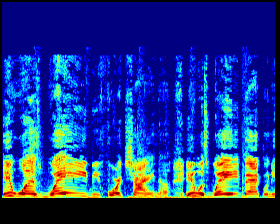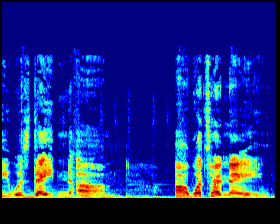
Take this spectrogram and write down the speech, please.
It was way before Chyna. It was way back when he was dating um uh what's her name?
